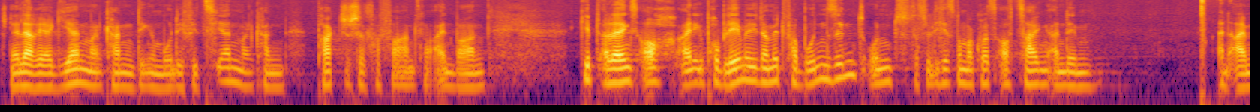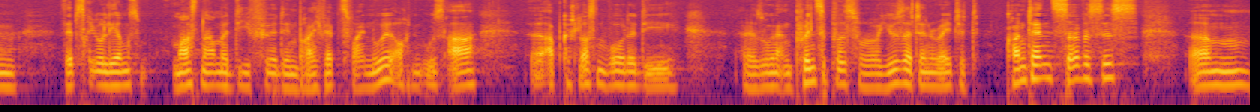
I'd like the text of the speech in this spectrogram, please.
schneller reagieren, man kann Dinge modifizieren, man kann praktische Verfahren vereinbaren gibt allerdings auch einige Probleme, die damit verbunden sind. Und das will ich jetzt nochmal kurz aufzeigen an, dem, an einem Selbstregulierungsmaßnahme, die für den Bereich Web 2.0 auch in den USA äh, abgeschlossen wurde, die äh, sogenannten Principles for User-Generated Content Services. Ähm,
